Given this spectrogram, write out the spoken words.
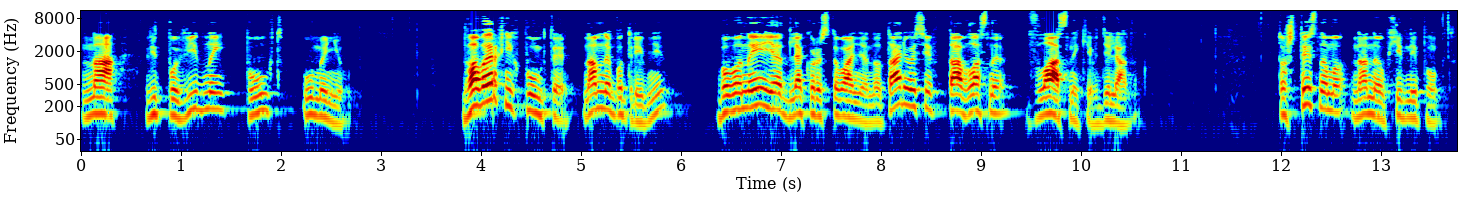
на відповідний пункт у меню. Два верхніх пункти нам не потрібні, бо вони є для користування нотаріусів та, власне, власників ділянок. Тож тиснемо на необхідний пункт.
